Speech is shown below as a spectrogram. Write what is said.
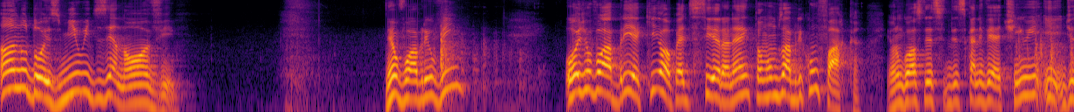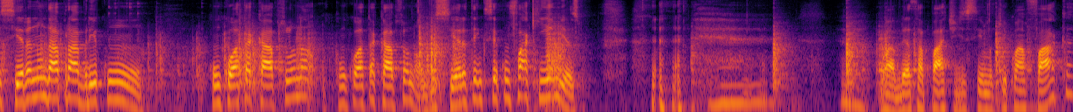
ano 2019. Eu vou abrir o vinho. Hoje eu vou abrir aqui, ó, pé de cera, né? Então vamos abrir com faca. Eu não gosto desse, desse canivetinho e, e de cera não dá para abrir com com corta cápsula não, com corta cápsula não. De cera tem que ser com faquinha mesmo. Vou abrir essa parte de cima aqui com a faca.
